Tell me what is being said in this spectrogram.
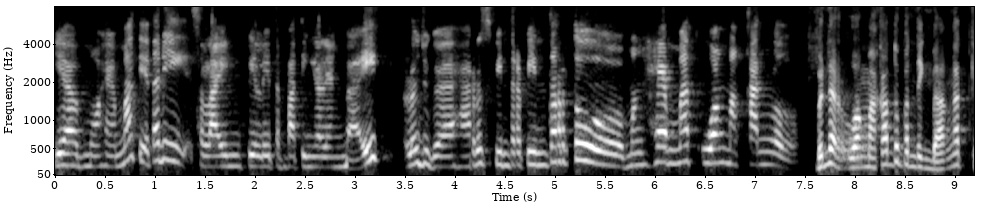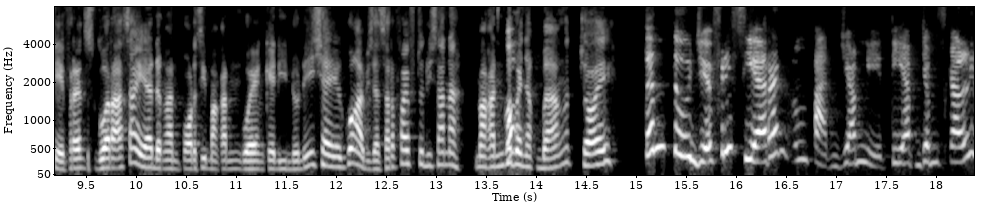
ya mau hemat ya tadi selain pilih tempat tinggal yang baik, lo juga harus pinter-pinter tuh menghemat uang makan lo. Bener, uang makan tuh penting banget kayak friends. Gue rasa ya dengan porsi makan gue yang kayak di Indonesia ya gue nggak bisa survive tuh di sana. Makan gue Oh. banyak banget coy. Tentu Jeffrey siaran 4 jam nih, tiap jam sekali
